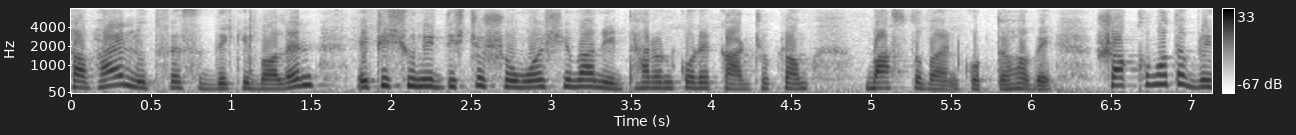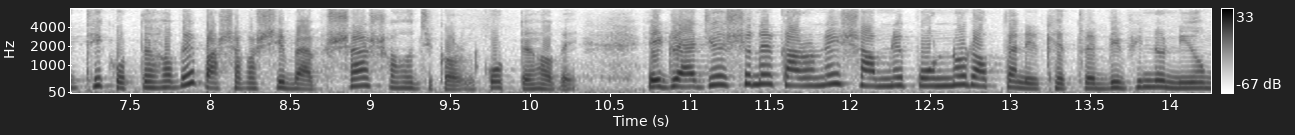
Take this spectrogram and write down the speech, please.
সভায় লুৎফে সিদ্দিকী বলেন, একটি সুনির্দিষ্ট সময়সীমা নির্ধারণ করে কার্যক্রম বাস্তবায়ন করতে হবে। সক্ষমতা বৃদ্ধি করতে হবে, পাশাপাশি ব্যবসা সহজীকরণ করতে হবে। এই গ্র্যাজুয়েশনের কারণে সামনে পণ্য রপ্তানির ক্ষেত্রে বিভিন্ন নিয়ম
